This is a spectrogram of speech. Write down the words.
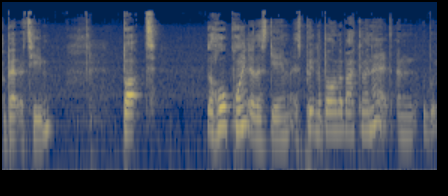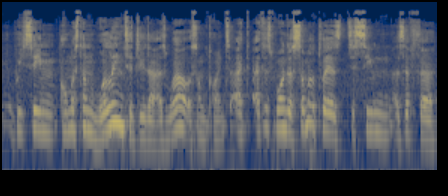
a better team, but the whole point of this game is putting the ball in the back of the net, and we, we seem almost unwilling to do that as well at some points. I, I just wonder some of the players just seem as if they're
